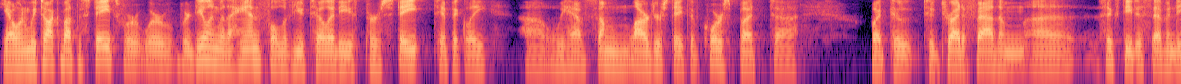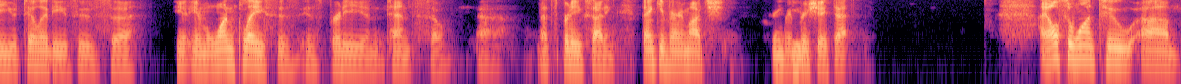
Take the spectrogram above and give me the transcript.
Yeah, when we talk about the states, we're we're we're dealing with a handful of utilities per state typically. Uh, we have some larger states, of course, but uh, but to to try to fathom uh, 60 to 70 utilities is uh, in, in one place is is pretty intense. So uh, that's pretty exciting. Thank you very much. Thank we you. appreciate that. I also want to um,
